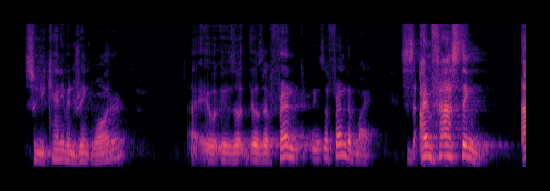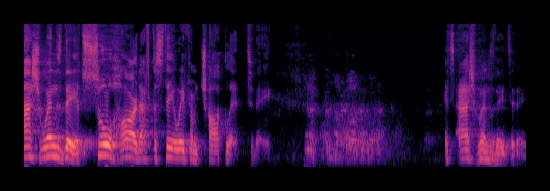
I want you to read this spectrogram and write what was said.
So you can't even drink water? It was a, there was a friend, it was a friend of mine. He says, I'm fasting Ash Wednesday. It's so hard. I have to stay away from chocolate today. it's Ash Wednesday today.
